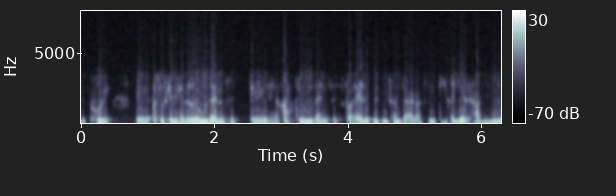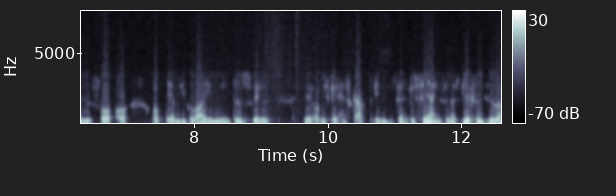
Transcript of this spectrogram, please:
øh, på det. Øh, og så skal vi have bedre uddannelse, øh, ret til uddannelse for alle bygningshåndværkere, så de reelt har mulighed for at opdage, om de er på vej ind i en dødsfælde. Øh, og vi skal have skabt en certificering, så at virksomheder,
